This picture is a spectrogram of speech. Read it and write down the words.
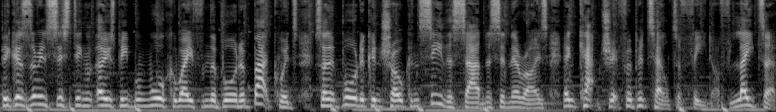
because they're insisting that those people walk away from the border backwards so that border control can see the sadness in their eyes and capture it for Patel to feed off later.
